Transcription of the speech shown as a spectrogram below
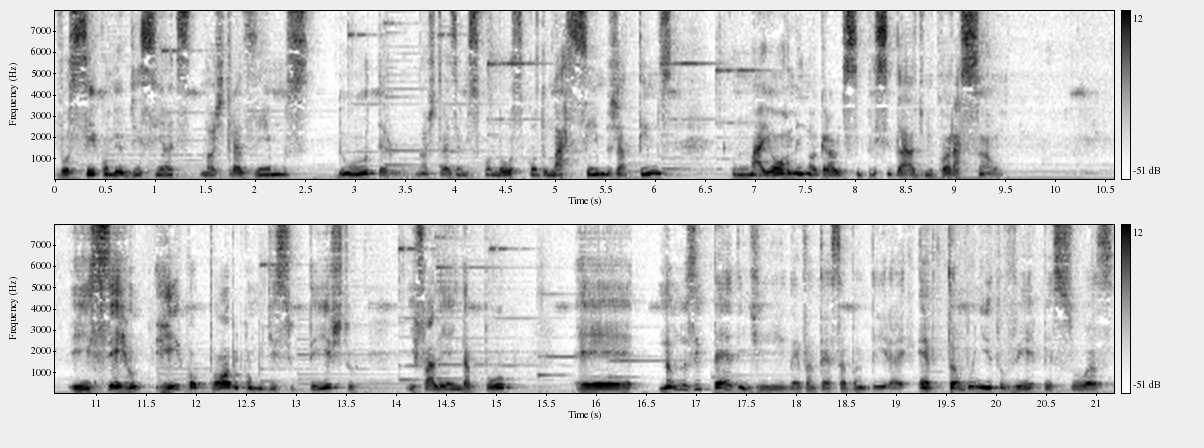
Você, como eu disse antes, nós trazemos do útero, nós trazemos conosco, quando nascemos, já temos um maior menor grau de simplicidade no coração. E ser rico ou pobre, como disse o texto, e falei ainda há pouco, é, não nos impede de levantar essa bandeira. É tão bonito ver pessoas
